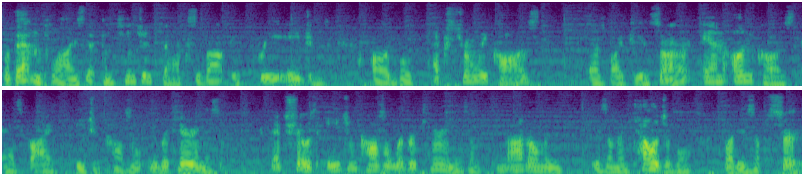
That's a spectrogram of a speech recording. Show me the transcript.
But that implies that contingent facts about a free agent are both externally caused, as by PSR, and uncaused, as by agent causal libertarianism. That shows agent causal libertarianism not only is unintelligible, but is absurd.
